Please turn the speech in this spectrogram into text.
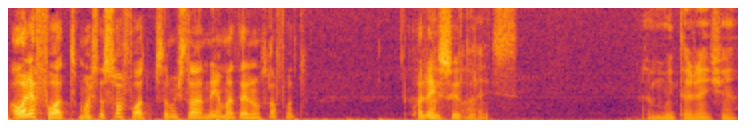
Olha a foto, mostra só a foto, não precisa mostrar nem a matéria, não, só a foto. Olha isso, Ito. É muita gente, né?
